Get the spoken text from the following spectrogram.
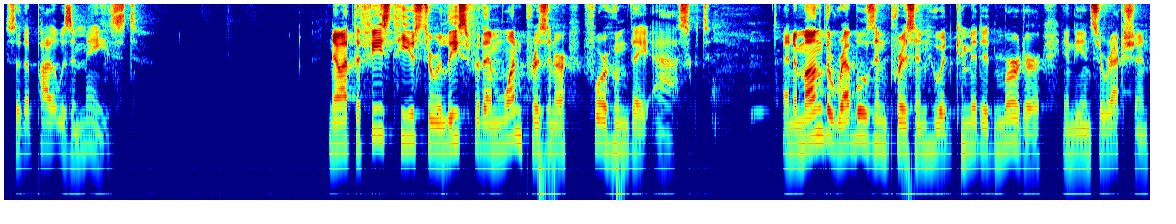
so that Pilate was amazed. Now at the feast he used to release for them one prisoner for whom they asked. And among the rebels in prison who had committed murder in the insurrection,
